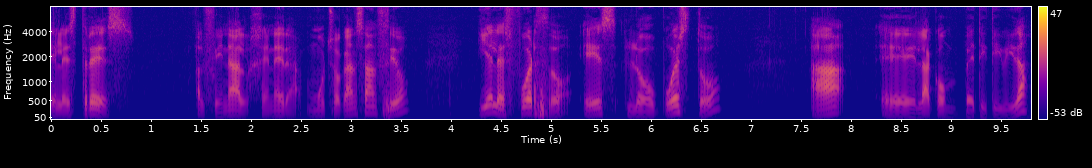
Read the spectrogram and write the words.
el estrés al final genera mucho cansancio y el esfuerzo es lo opuesto a eh, la competitividad.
